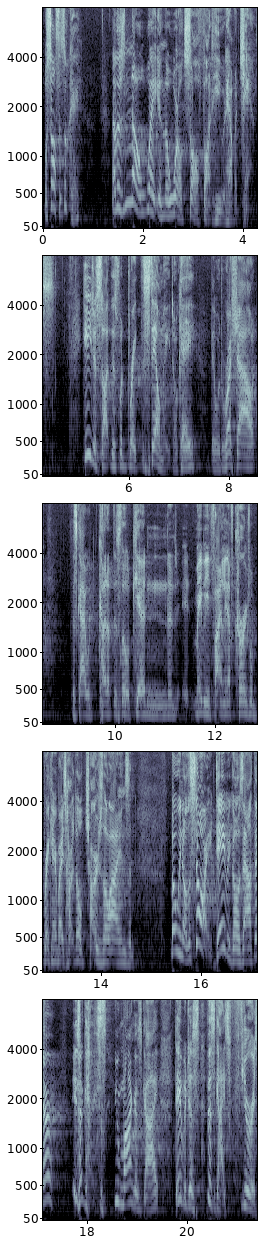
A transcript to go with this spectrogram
Well, Saul says, okay. Now, there's no way in the world Saul thought he would have a chance. He just thought this would break the stalemate, okay? They would rush out. This guy would cut up this little kid, and maybe finally enough courage would break everybody's heart. They'll charge the lions. And, but we know the story. David goes out there. He's a humongous guy. David just, this guy's furious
